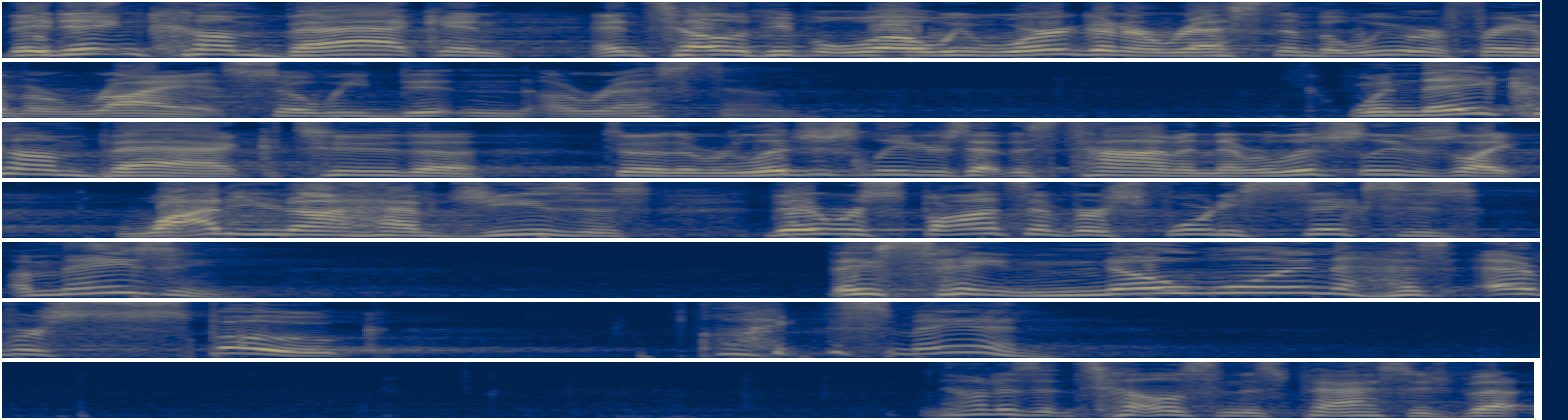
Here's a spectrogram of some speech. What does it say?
They didn't come back and, and tell the people, well, we were going to arrest him, but we were afraid of a riot, so we didn't arrest him. When they come back to the, to the religious leaders at this time, and the religious leaders are like, why do you not have Jesus? Their response in verse 46 is amazing. They say, No one has ever spoke like this man. Now, does it tell us in this passage, but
